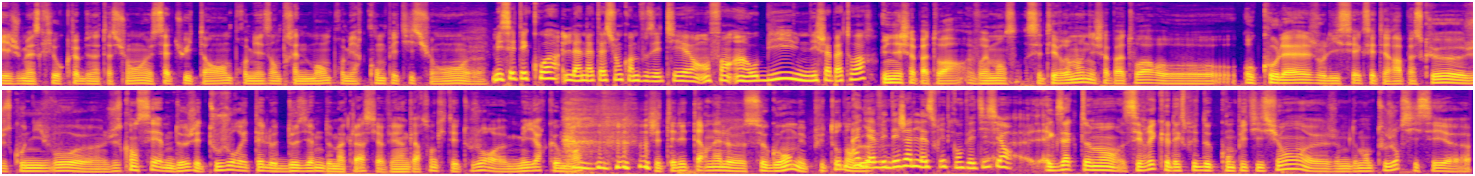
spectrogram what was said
Et je m'inscris au club de natation, 7-8 ans, premiers entraînements, première compétition. euh, Mais c'était quoi la natation quand vous étiez enfant? Un hobby, une échappatoire? Une échappatoire, vraiment. C'était vraiment une échappatoire au, au collège, au lycée, etc. Parce que jusqu'au niveau, euh, jusqu'en CM2, j'ai toujours été le deuxième de ma classe. Il y avait un garçon qui était toujours euh, meilleur que moi. J'étais l'éternel euh, second, mais plutôt dans Ah, le. il y avait déjà de l'esprit de compétition. Exactement. C'est vrai que l'esprit de compétition, euh, je me demande toujours si c'est euh,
